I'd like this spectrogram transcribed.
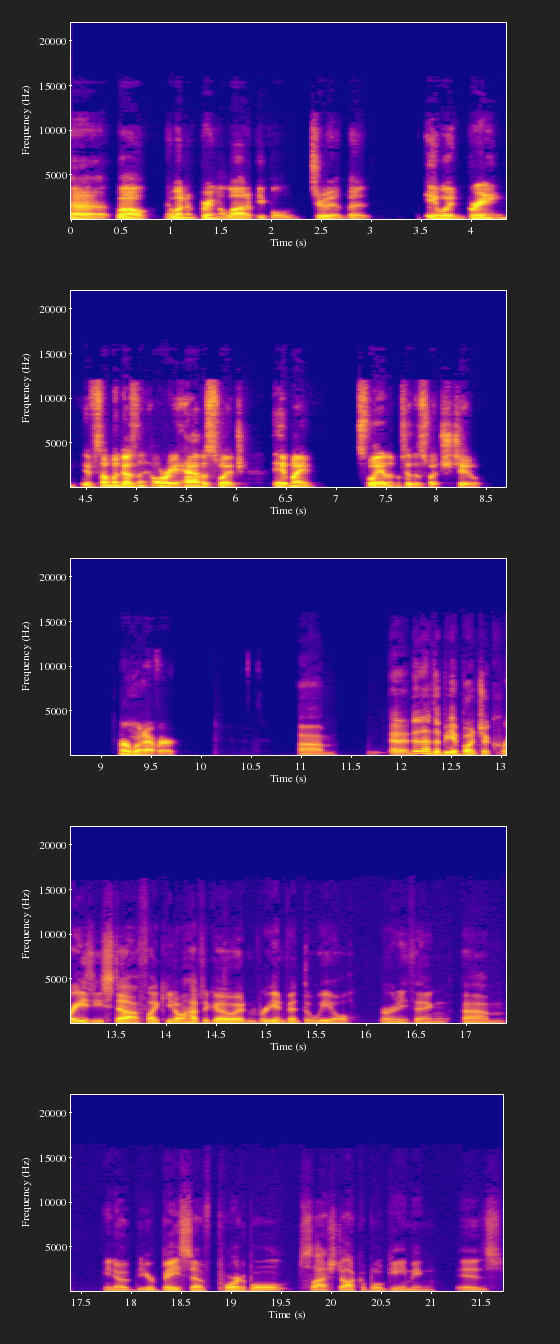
uh well, it wouldn't bring a lot of people to it, but it would bring if someone doesn't already have a Switch, it might sway them to the Switch too. Or Yeah. whatever. um and it doesn't have to be a bunch of crazy stuff like you don't have to go and reinvent the wheel or anything um you know your base of portable slash dockable gaming is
